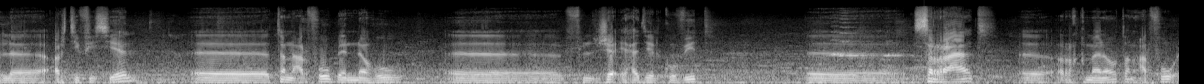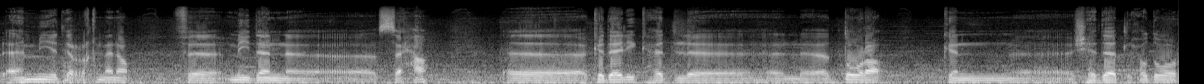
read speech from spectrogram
artificielle آه، تنعرفوا بأنه آه، في الجائحة ديال الكوفيد سرعات الرقمنة وتنعرفوا الأهمية ديال الرقمنة في ميدان الصحة. كذلك هذه الدورة كان شهادات الحضور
